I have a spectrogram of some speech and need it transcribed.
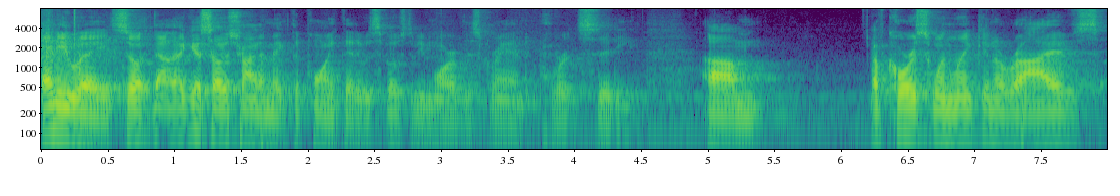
anyway, so I guess I was trying to make the point that it was supposed to be more of this grand port city. Um, of course, when Lincoln arrives,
